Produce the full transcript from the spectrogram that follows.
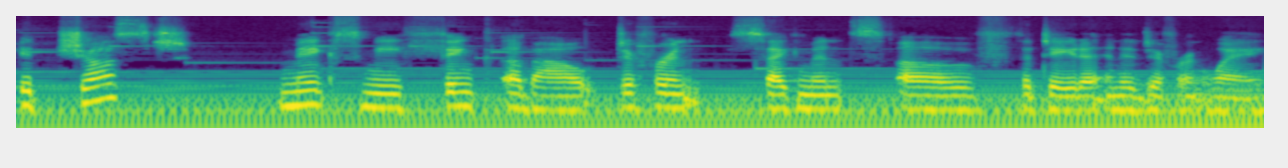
it just makes me think about different segments of the data in a different way.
